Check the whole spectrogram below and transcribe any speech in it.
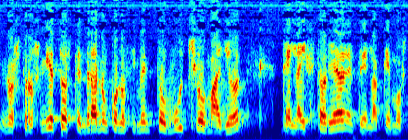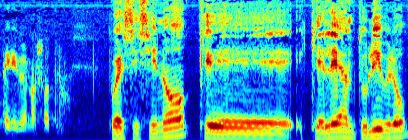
nuestros nietos tendrán un conocimiento mucho mayor de la historia de la que hemos tenido nosotros. Pues y si no, que, que lean tu libro,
